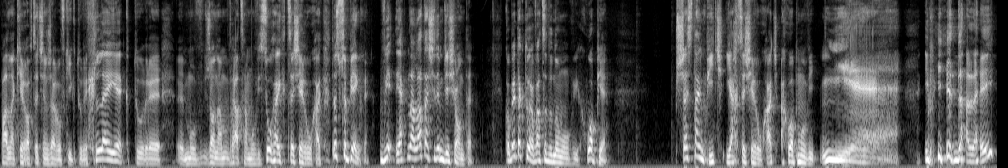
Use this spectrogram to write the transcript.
pana kierowcę ciężarówki, który chleje, który y, mówi, żona wraca, mówi, słuchaj, chce się ruchać. To jest przepiękne. Jak na lata 70. Kobieta, która wraca do domu, mówi, chłopie, przestań pić, ja chcę się ruchać, a chłop mówi, nie! I pije dalej.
